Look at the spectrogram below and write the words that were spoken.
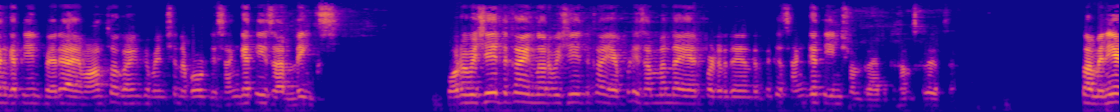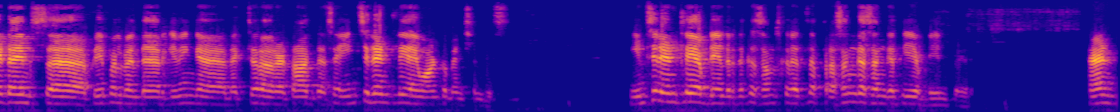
சங்கத்தின் பேரு. I am also going to mention about the சங்கத்திஸ் ஆர் லிங்க்ஸ் ஒரு விஷயத்துக்கும் இன்னொரு விஷயத்துக்கும் எப்படி சம்பந்தம் ஏற்படுறதுன்றதுக்கு சங்கத்தின்னு சொல்றாரு சம்ஸ்கிருதத்துல So many a times uh, people when they are giving a lecture or a talk, they say, incidentally, I want to mention this. Incidentally அப்படின்றதுக்கு சம்ஸ்கிருதத்துல பிரசங்க சங்கதி அப்படின்னு பேரு. And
